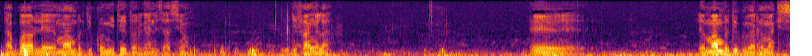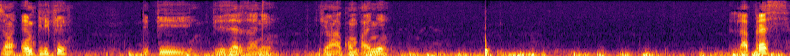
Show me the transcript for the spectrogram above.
D'abord, les membres du comité d'organisation du Fangla, et les membres du gouvernement qui se sont impliqués depuis plusieurs années qui ont accompagné la presse,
